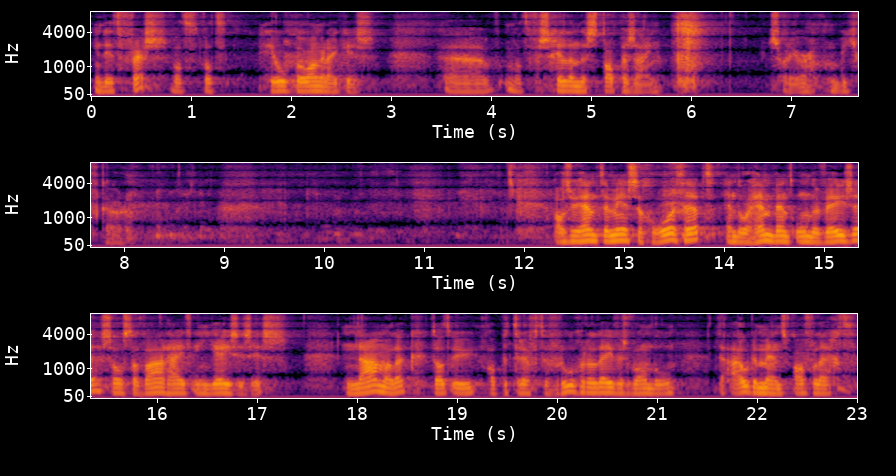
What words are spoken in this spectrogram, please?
in dit vers, wat, wat heel belangrijk is. Uh, wat verschillende stappen zijn. Sorry hoor, een beetje verkouden. Als u hem tenminste gehoord hebt en door hem bent onderwezen, zoals de waarheid in Jezus is. Namelijk dat u, wat betreft de vroegere levenswandel, de oude mens aflegt,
